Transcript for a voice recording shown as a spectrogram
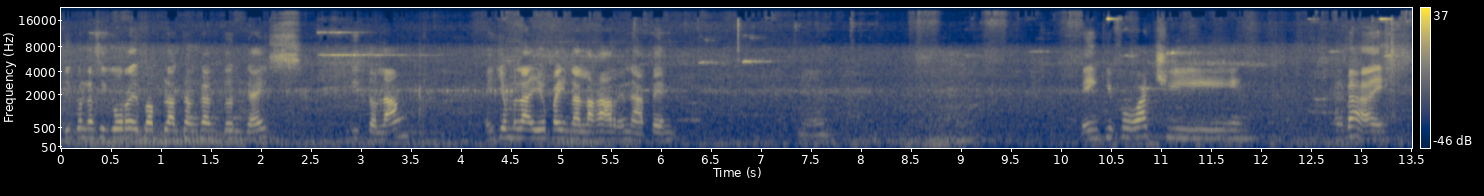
hindi ko na siguro iba-vlog hanggang doon guys. Dito lang. Medyo malayo pa yung lalakarin natin. Ayan. Thank you for watching. Bye-bye.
